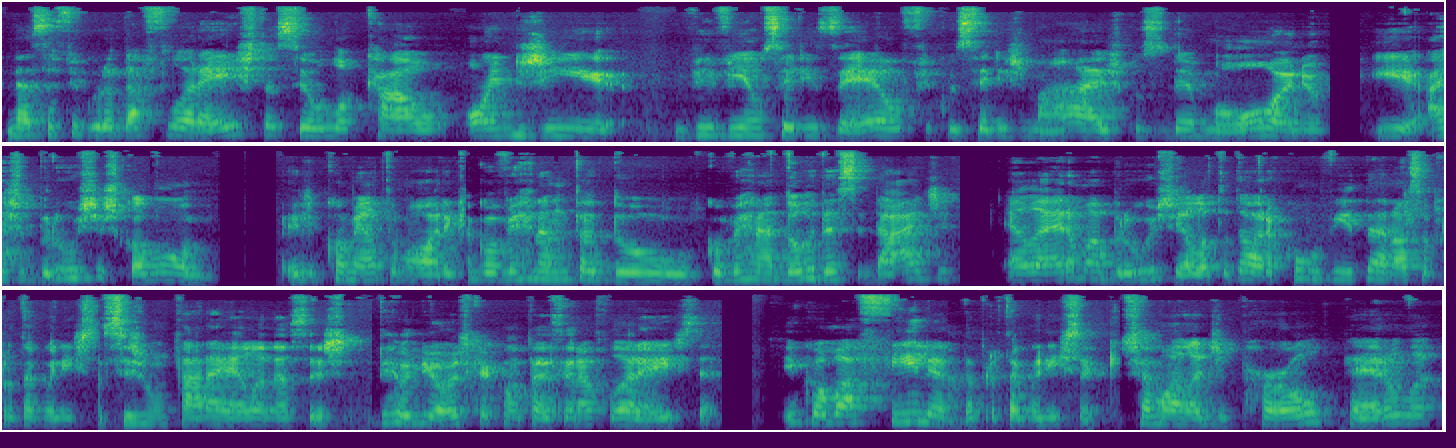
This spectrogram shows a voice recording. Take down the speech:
nessa figura da floresta ser o local onde viviam seres élficos, seres mágicos, o demônio e as bruxas, como ele comenta uma hora que a governanta do governador da cidade ela era uma bruxa e ela toda hora convida a nossa protagonista a se juntar a ela nessas reuniões que acontecem na floresta. E como a filha da protagonista que ela de Pearl, Pérola,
